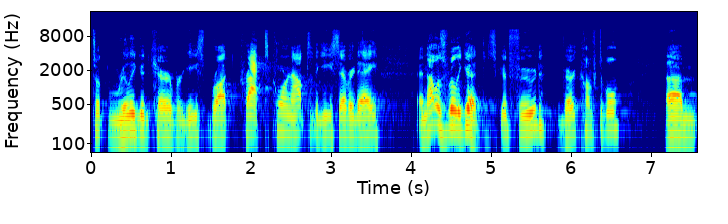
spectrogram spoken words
took really good care of her geese, brought cracked corn out to the geese every day. And that was really good. It's good food, very comfortable. Um,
